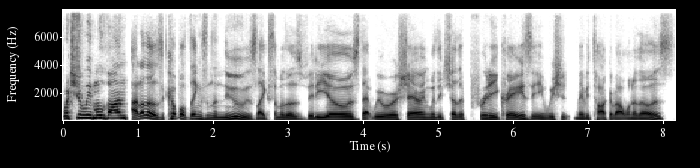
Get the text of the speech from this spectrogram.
What should we move on? I don't know. There's a couple of things in the news, like some of those videos that we were sharing with each other. Pretty crazy. We should maybe talk about one of those.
